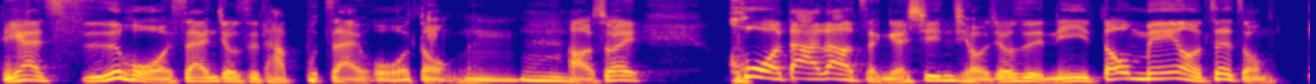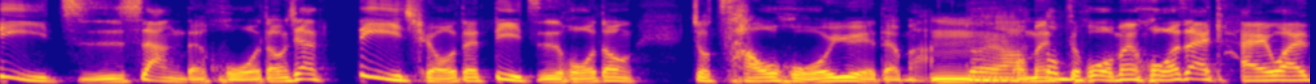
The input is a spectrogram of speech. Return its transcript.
你看死火山就是它不再活动嗯。好，所以扩大到整个星球，就是你都没有这种地质上的活动，像地球的地质活动就超活跃的嘛。嗯对啊我们我们活在台湾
